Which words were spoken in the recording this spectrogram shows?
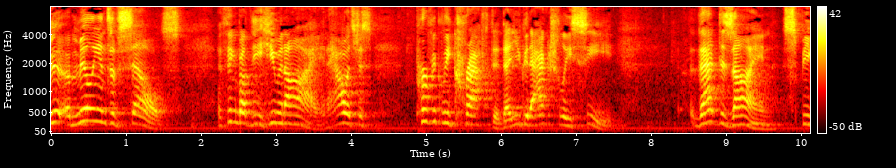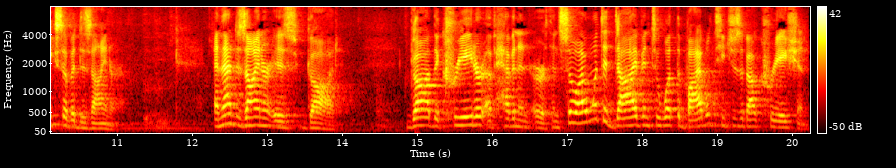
uh, millions of cells. And think about the human eye and how it's just perfectly crafted that you could actually see. That design speaks of a designer. And that designer is God. God, the creator of heaven and earth. And so I want to dive into what the Bible teaches about creation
